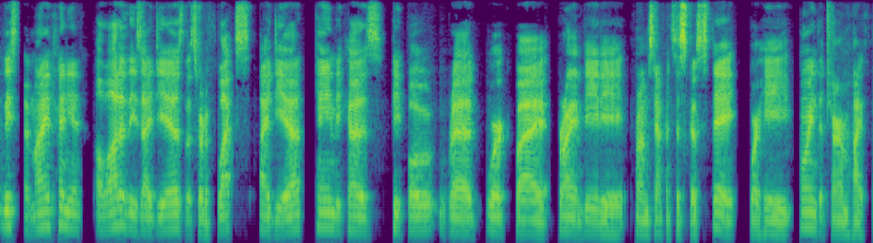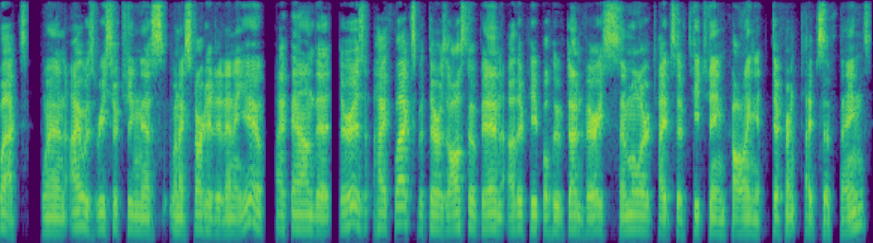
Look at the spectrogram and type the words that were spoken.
At least in my opinion, a lot of these ideas, the sort of flex idea, came because people read work by Brian Beatty from San Francisco State, where he coined the term HyFlex. When I was researching this, when I started at NAU, I found that there is HyFlex, but there has also been other people who've done very similar types of teaching, calling it different types of things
